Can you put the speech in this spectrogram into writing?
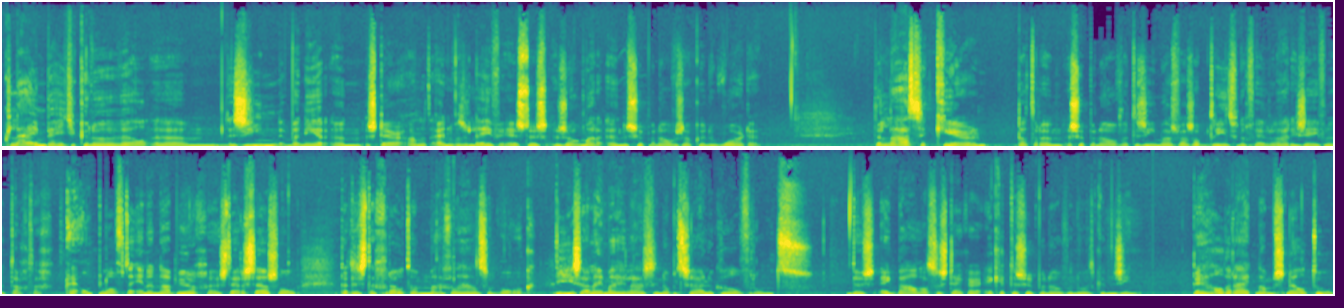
klein beetje kunnen we wel ehm, zien wanneer een ster aan het einde van zijn leven is. Dus zomaar een supernova zou kunnen worden. De laatste keer dat er een supernova te zien was, was op 23 februari 87. Hij ontplofte in een naburig sterrenstelsel. Dat is de grote Magellaanse wolk. Die is alleen maar helaas te zien op het zuidelijke halfrond. Dus ik baalde als een stekker. Ik heb de supernova nooit kunnen zien. De helderheid nam snel toe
